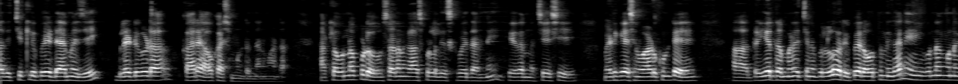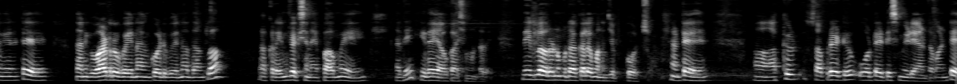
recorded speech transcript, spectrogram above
అది చిట్లిపోయి డ్యామేజ్ అయ్యి బ్లడ్ కూడా కారే అవకాశం ఉంటుంది అనమాట అట్లా ఉన్నప్పుడు సడన్గా హాస్పిటల్ తీసుకుపోయి దాన్ని ఏదన్నా చేసి మెడికేషన్ వాడుకుంటే ఆ ఇయర్ డ్రమ్ అనేది చిన్నపిల్లలో రిపేర్ అవుతుంది. కానీ ఉన్నంగా ఉన్నగా ఏంటంటే దానికి వాటర్ పోయినా ఇంకోటి పోయినా దాంట్లో అక్కడ ఇన్ఫెక్షన్ అయి ఫామ్ అయ్యి అది ఇదయ్యే అవకాశం ఉంటుంది. దీంట్లో రెండు మూడు రకాలుగా మనం చెప్పుకోవచ్చు. అంటే అక్యూట్ సపరేటివ్ ఓటైటిస్ మీడియా అంటాం. అంటే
